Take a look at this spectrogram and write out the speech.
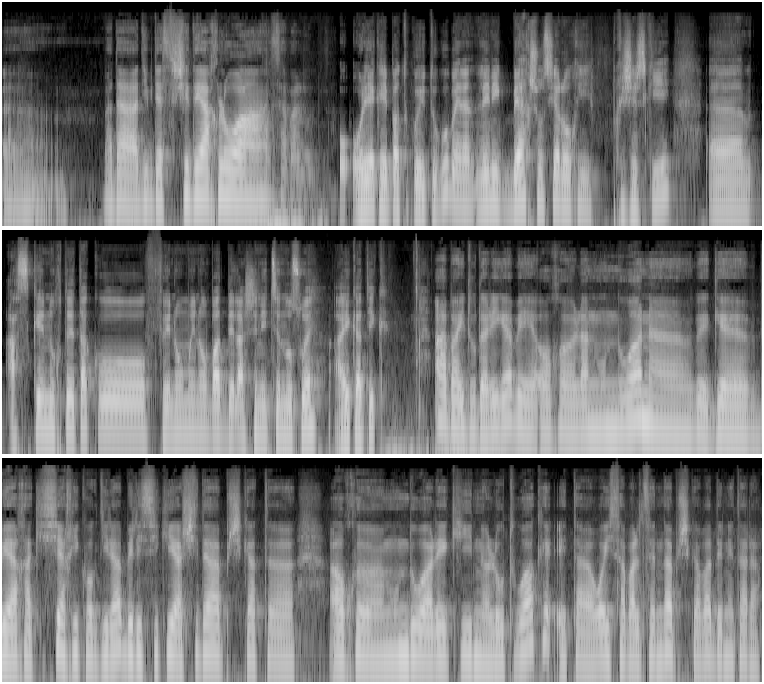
uh, bada adibidez sede ahloa zabaldu. Horiek aipatuko ditugu, baina lehenik behar sozial hori preseski, uh, azken urteetako fenomeno bat dela senitzen duzue, aikatik? Ah, bai, dudari gabe, hor lan munduan uh, beharrak iziarrikoak dira, bereziki asida pixkat uh, aur munduarekin lotuak, eta hoa zabaltzen da pixka bat denetara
